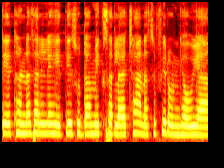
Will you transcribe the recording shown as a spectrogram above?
ते थंड झालेले आहे ते सुद्धा मिक्सरला छान असं फिरून घेऊया.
